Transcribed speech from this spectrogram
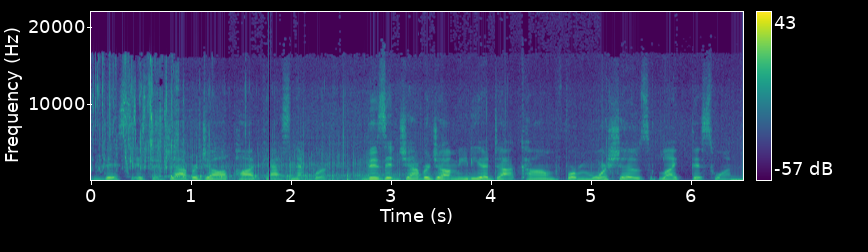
This is the Jabberjaw Podcast Network. Visit jabberjawmedia.com for more shows like this one.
